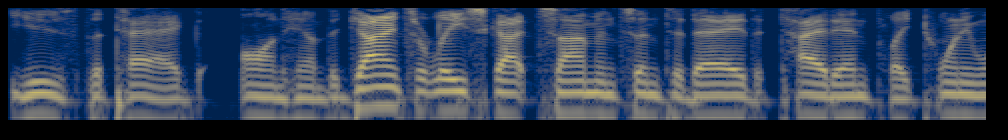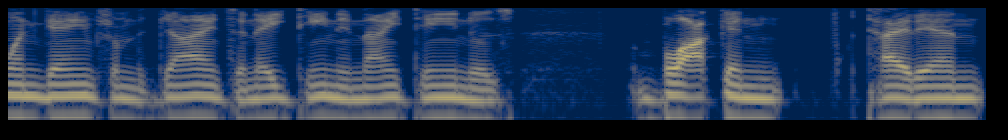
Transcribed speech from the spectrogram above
use the tag on him. The Giants released Scott Simonson today. The tight end played 21 games from the Giants in 18 and 19 was blocking tight end.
